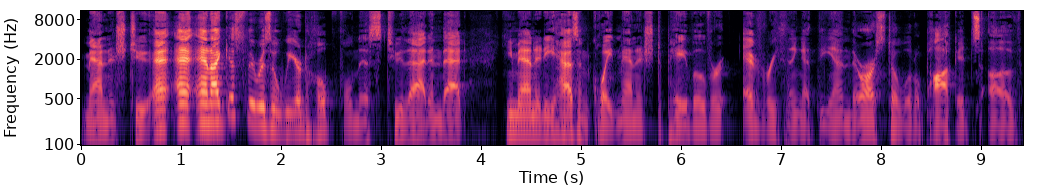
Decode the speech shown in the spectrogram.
managed to, and, and I guess there is a weird hopefulness to that, in that humanity hasn't quite managed to pave over everything at the end. There are still little pockets of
